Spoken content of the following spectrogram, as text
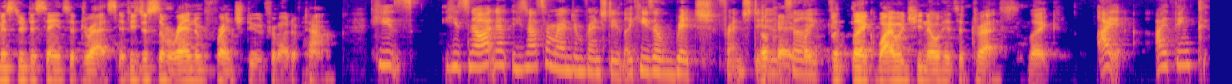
Mr. Desaint's address if he's just some random French dude from out of town? He's he's not he's not some random French dude. Like he's a rich French dude. Okay, so but, like but like, why would she know his address? Like, I I think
